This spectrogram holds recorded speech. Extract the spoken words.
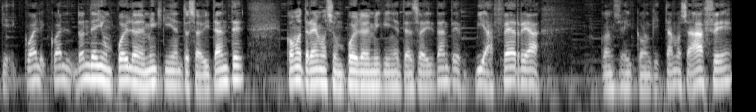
¿qué- ¿cuál, cuál, ¿Dónde hay un pueblo de 1500 habitantes? ¿Cómo traemos un pueblo de 1500 habitantes? Vía férrea, conquistamos a AFE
